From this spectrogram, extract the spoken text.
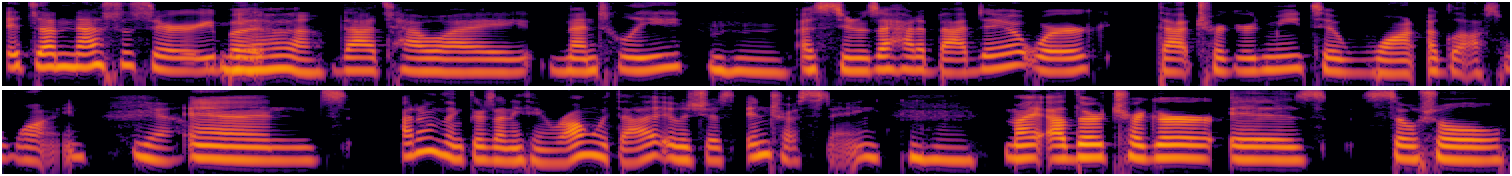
it's unnecessary, but yeah. that's how I mentally Mm-hmm. as soon as I had a bad day at work, that triggered me to want a glass of wine. Yeah. And I don't think there's anything wrong with that. It was just interesting. Mm-hmm. My other trigger is social.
